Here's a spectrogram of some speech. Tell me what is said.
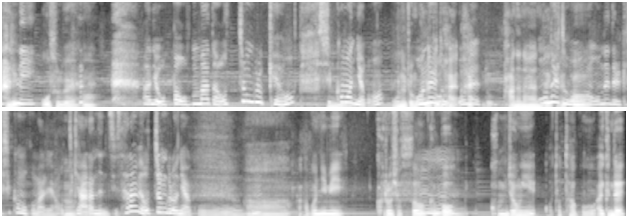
아니 옷을 왜? 어. 아니 오빠 옷마다 어쩜 그렇게 어? 다 시커먼냐고 어? 오늘 좀 오늘도, 그래도 하, 오늘- 하, 반은 하얀데 오늘도 그래. 어. 오늘도 이렇게 시커멓고 말이야 어떻게 알았는지 사람이 어쩜 그러냐고 아 아버님이 그러셨어? 그뭐 음, 검정이 어떻다고? 아니 근데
